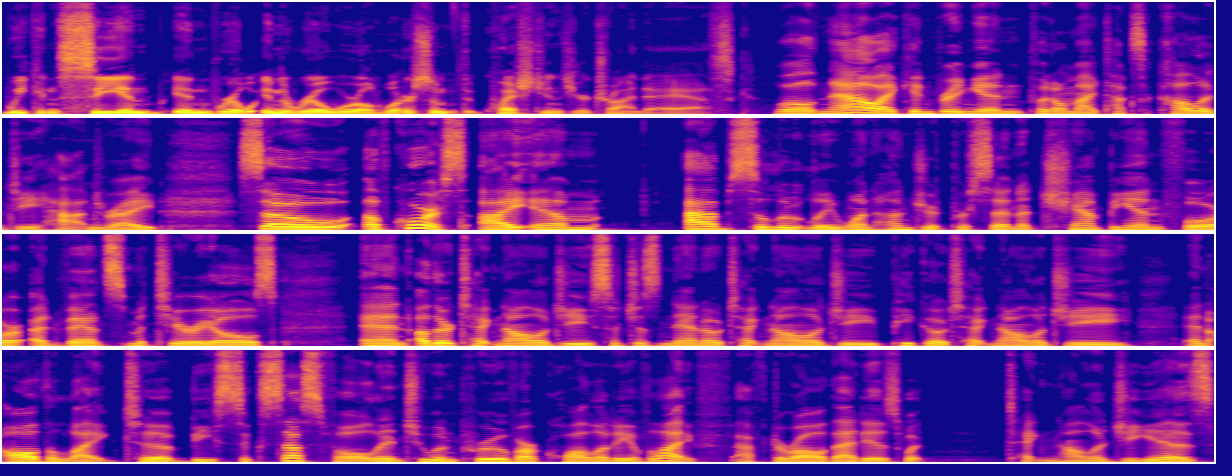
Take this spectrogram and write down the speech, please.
we can see in, in, real, in the real world, what are some th- questions you're trying to ask? Well, now I can bring in, put on my toxicology hat, mm-hmm. right? So, of course, I am absolutely 100% a champion for advanced materials and other technologies such as nanotechnology, picotechnology, and all the like to be successful and to improve our quality of life. After all, that is what technology is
